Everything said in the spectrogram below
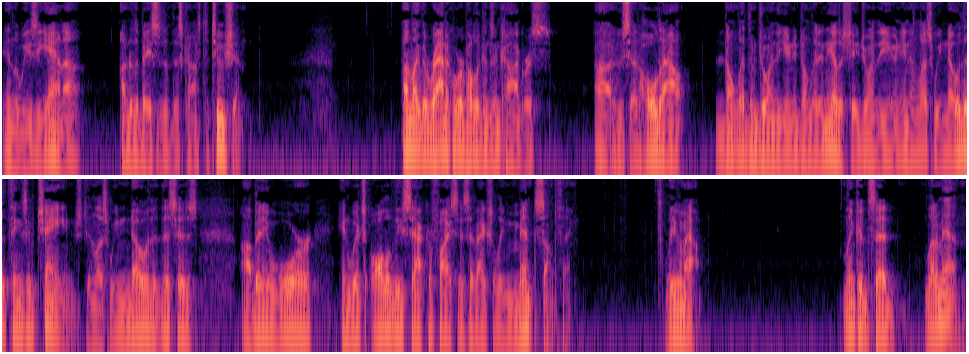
in Louisiana under the basis of this Constitution. Unlike the radical Republicans in Congress, uh, who said, hold out, don't let them join the Union, don't let any other state join the Union unless we know that things have changed, unless we know that this has uh, been a war in which all of these sacrifices have actually meant something. Leave them out. Lincoln said, let them in.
